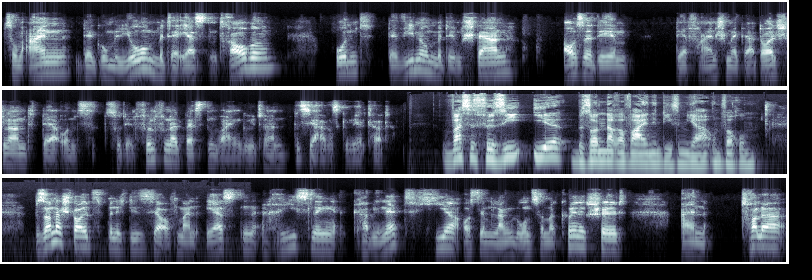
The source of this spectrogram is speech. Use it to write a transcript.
Zum einen der Gourmillon mit der ersten Traube und der Vino mit dem Stern. Außerdem der Feinschmecker Deutschland, der uns zu den 500 besten Weingütern des Jahres gewählt hat. Was ist für Sie Ihr besonderer Wein in diesem Jahr und warum? Besonders stolz bin ich dieses Jahr auf meinen ersten Riesling-Kabinett hier aus dem Langlohnzimmer Königsschild. Ein toller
